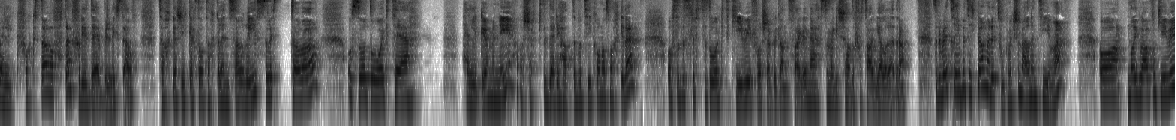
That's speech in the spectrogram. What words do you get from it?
belgfrukter ofte, fordi det er billigst der. Tørka kikerter, tørka linser ris og litt tørrvarer. Og så dro jeg til Helge Meny og kjøpte det de hadde på tikronersmarkedet. Og så til slutt så dro jeg til Kiwi for å kjøpe grønnsakene som jeg ikke hadde fått tak i allerede. da. Så det ble tre butikker, men det tok meg ikke mer enn en time. Og når jeg var på Kiwi,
